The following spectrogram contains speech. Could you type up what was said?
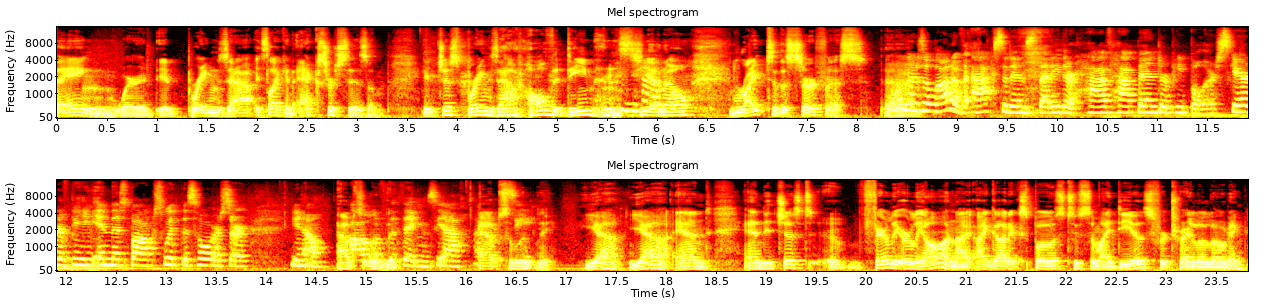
thing where it, it brings out it's like an exorcism. It just brings out all the demons yeah. you know right to the surface. Well, uh, there's a lot of accidents that either have happened or people are scared of being in this box with this horse or you know absolutely. all of the things. Yeah I absolutely. Yeah yeah. And and it just uh, fairly early on I, I got exposed to some ideas for trailer loading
